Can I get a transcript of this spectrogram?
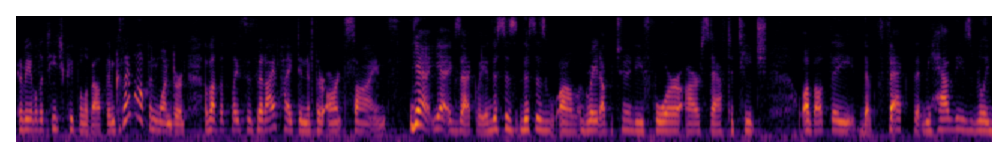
going to be able to teach people about them. Because I've often wondered about the places that I've hiked in if there aren't signs. Yeah, yeah, exactly. And this is this is um, a great opportunity for our staff to teach about the the fact that we have these really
